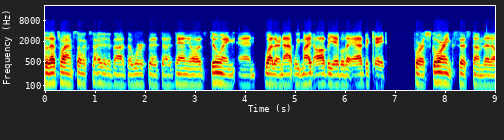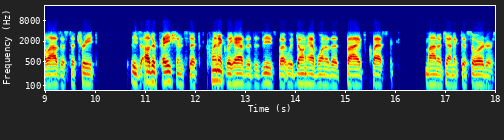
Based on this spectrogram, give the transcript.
So that's why I'm so excited about the work that uh, Daniel is doing and whether or not we might all be able to advocate for a scoring system that allows us to treat these other patients that clinically have the disease but we don't have one of the five classic monogenic disorders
